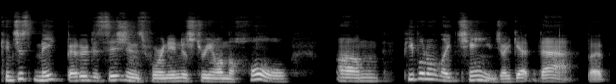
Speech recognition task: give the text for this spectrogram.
can just make better decisions for an industry on the whole. Um, people don't like change. I get that. But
